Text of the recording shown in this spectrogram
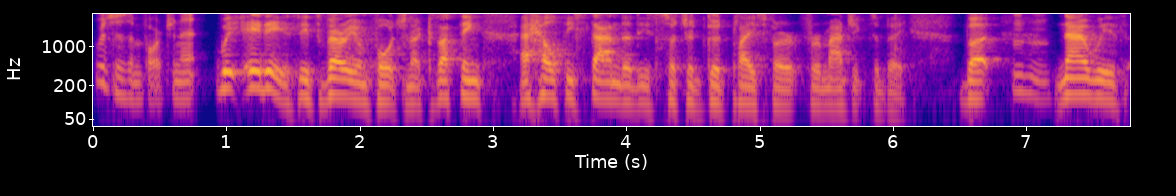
Which is unfortunate. It is. It's very unfortunate because I think a healthy standard is such a good place for, for Magic to be. But mm-hmm. now with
